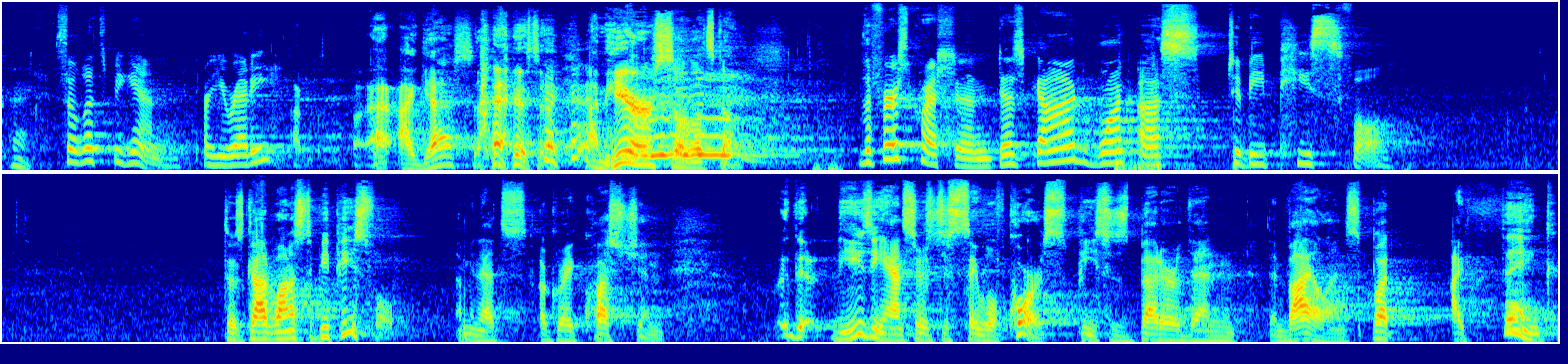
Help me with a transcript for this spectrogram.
Okay. So let's begin. Are you ready? I, I guess. I'm here, so let's go. The first question Does God want us to be peaceful? Does God want us to be peaceful? I mean, that's a great question. The, the easy answer is just say, well, of course, peace is better than, than violence. But I think,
